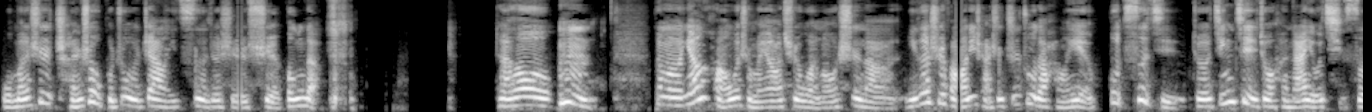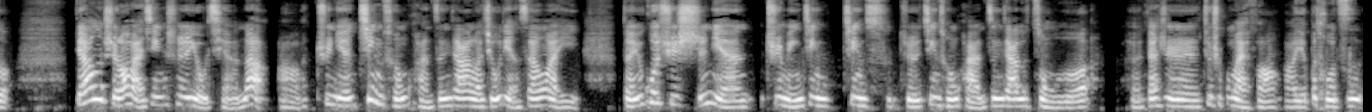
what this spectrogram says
我们是承受不住这样一次就是雪崩的。然后，那么央行为什么要去稳楼市呢？一个是房地产是支柱的行业，不刺激就经济就很难有起色。第二个是老百姓是有钱的啊，去年净存款增加了九点三万亿，等于过去十年居民净净存就是净存款增加的总额。嗯，但是就是不买房啊，也不投资，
